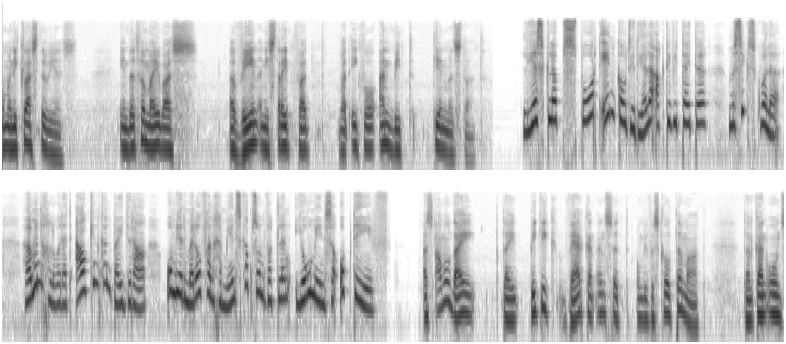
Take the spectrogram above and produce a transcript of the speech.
om in die klas te wees. En dit vir my was 'n wen in die stryd wat wat ek wil aanbied teen misdaad. Leesklubs, sport en kulturele aktiwiteite, musiekskole. Herman glo dat elkeen kan bydra om deur middel van gemeenskapsontwikkeling jong mense op te hef. As almal daai daai bietjie werk kan insit om die verskil te maak, dan kan ons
